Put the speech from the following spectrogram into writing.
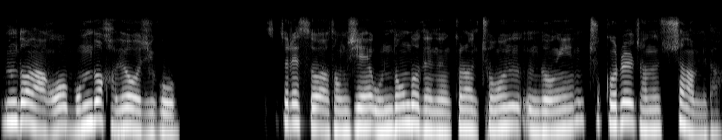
힘도 나고 몸도 가벼워지고 스트레스와 동시에 운동도 되는 그런 좋은 운동인 축구를 저는 추천합니다.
